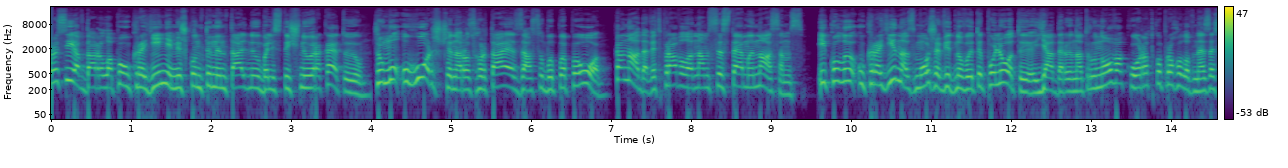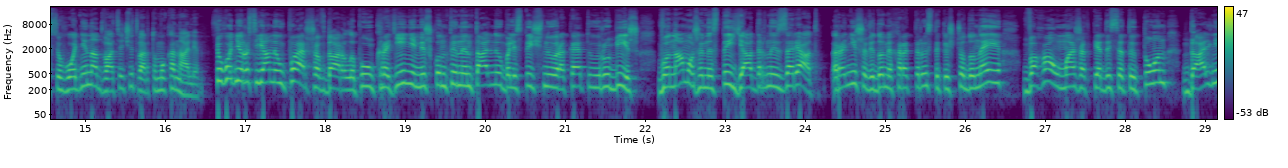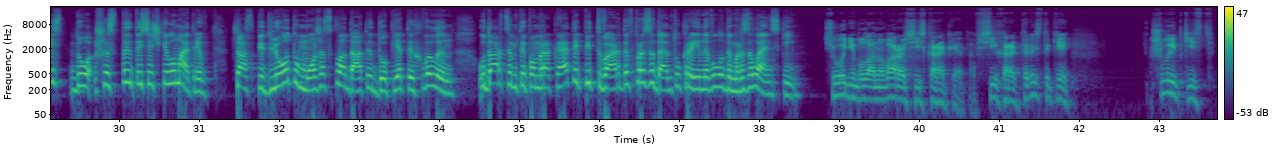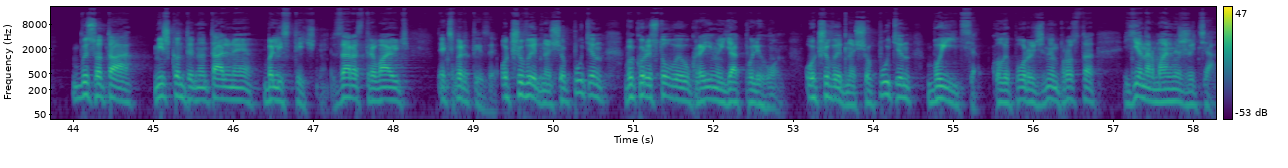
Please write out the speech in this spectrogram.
Росія вдарила по Україні міжконтинентальною балістичною ракетою. Чому Угорщина розгортає засоби ППО? Канада відправила нам системи НАСАМС. І коли Україна зможе відновити польоти, я Дарина Трунова коротко про головне за сьогодні на 24 каналі. Сьогодні росіяни вперше вдарили по Україні міжконтинентальною балістичною ракетою Рубіж. Вона може нести ядерний заряд. Раніше відомі характеристики щодо неї: вага у межах 50 тонн, дальність до 6 тисяч кілометрів. Час підльоту може складати до 5 хвилин. Удар цим типом ракети підтвердив президент України Володимир Зеленський. Сьогодні була нова російська ракета. Всі характеристики, швидкість, висота міжконтинентальної балістичної. Зараз тривають експертизи. Очевидно, що Путін використовує Україну як полігон. Очевидно, що Путін боїться, коли поруч з ним просто є нормальне життя.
